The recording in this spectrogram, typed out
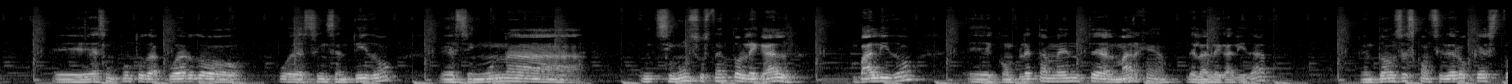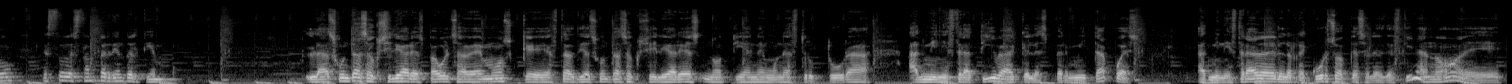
Eh, es un punto de acuerdo pues sin sentido, eh, sin, una, sin un sustento legal válido, eh, completamente al margen de la legalidad. Entonces considero que esto, esto están perdiendo el tiempo. Las juntas auxiliares, Paul, sabemos que estas 10 juntas auxiliares no tienen una estructura administrativa que les permita, pues, administrar el recurso que se les destina, ¿no? Eh,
